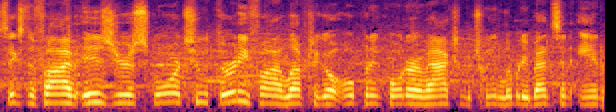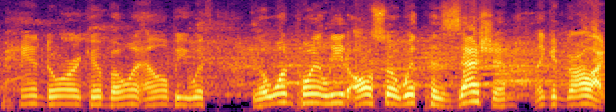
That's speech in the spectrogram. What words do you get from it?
Six to five is your score. 2:35 left to go. Opening quarter of action between Liberty Benton and Pandora Gilboa. LB with the one-point lead, also with possession. Lincoln Garlock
